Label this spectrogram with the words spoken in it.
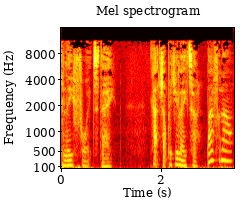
Believe for it today. Catch up with you later. Bye for now.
